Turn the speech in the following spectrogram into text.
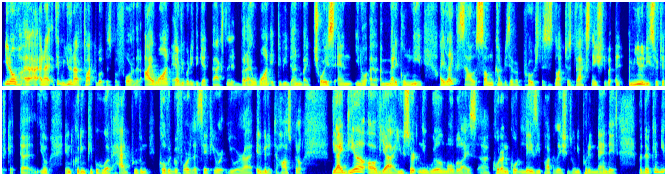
you know, I, and I think you and I have talked about this before that I want everybody to get vaccinated, but I want it to be done by choice and, you know, a, a, medical need. I like how some countries have approached this. It's not just vaccination, but an immunity certificate, uh, you know, including people who have had proven COVID before. Let's say if you were, you were uh, admitted to hospital the idea of yeah you certainly will mobilize uh, quote unquote lazy populations when you put in mandates but there can be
